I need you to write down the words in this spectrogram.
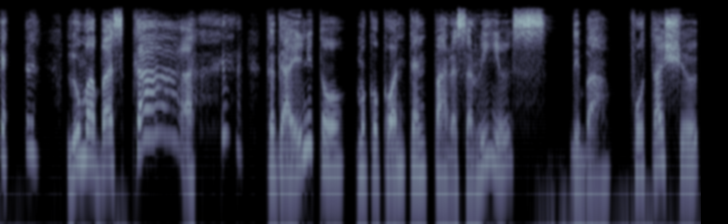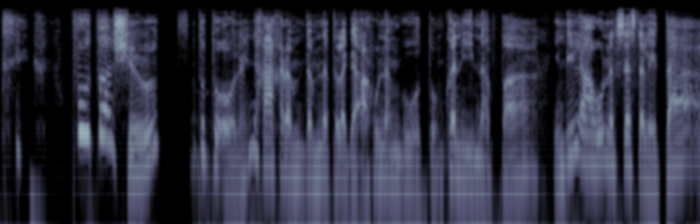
lumabas ka. Kagaya nito, magko-content para sa Reels, ba? Photoshoot. Photoshoot. Totoo lang, nakakaramdam na talaga ako ng gutom kanina pa. Hindi lang ako nagsasalita.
